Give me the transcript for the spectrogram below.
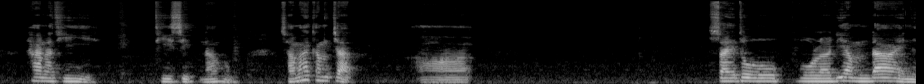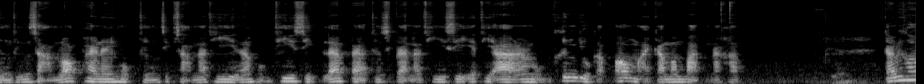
5 นาที T10 นะผม สามารถกำจัด ไซโตโพลาเดียมได้ 1-3 ล็อกภายใน 6-13 นาทีนะผมที่10 และ 8-18 นาที CSTR นะผมขึ้นอยู่กับเป้าหมายการบำบัดนะครับ การวิเคราะ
